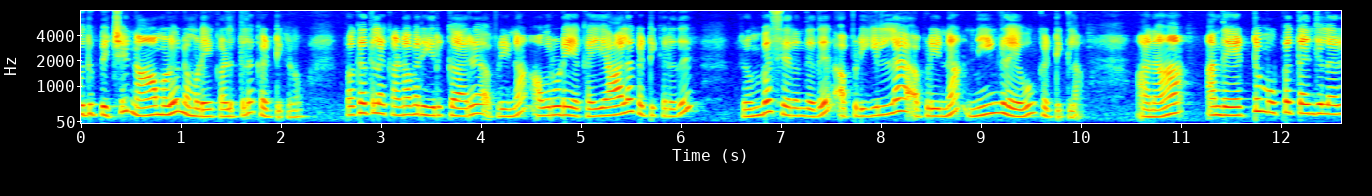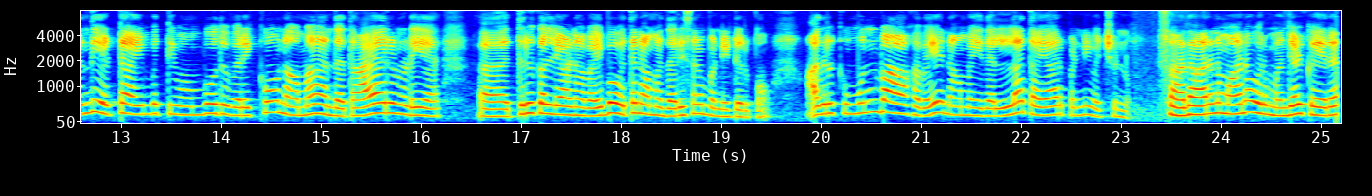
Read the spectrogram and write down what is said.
புதுப்பிச்சு நாமளும் நம்முடைய கழுத்தில் கட்டிக்கணும். பக்கத்தில் கணவர் இருக்கார் அப்படின்னா அவருடைய கையால் கட்டிக்கிறது ரொம்ப சிறந்தது. அப்படி இல்லை அப்படின்னா நீங்களேவும் கட்டிக்கலாம். ஆனால் அந்த எட்டு முப்பத்தஞ்சிலேருந்து எட்டு ஐம்பத்தி ஒம்பது வரைக்கும் நாம் அந்த தாயாரினுடைய திருக்கல்யாண வைபவத்தை நாம் தரிசனம் பண்ணிட்டு இருப்போம். அதற்கு முன்பாகவே நாம் இதெல்லாம் தயார் பண்ணி வச்சிடணும். சாதாரணமான ஒரு மஞ்சள் கயிறை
